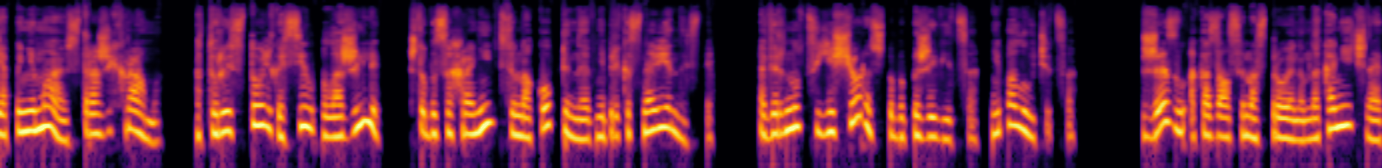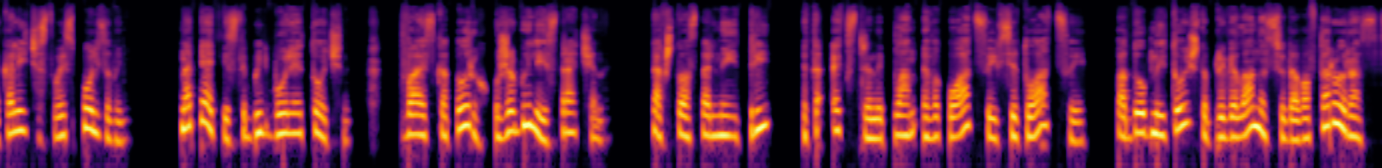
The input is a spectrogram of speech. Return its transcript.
Я понимаю стражей храма, которые столько сил положили, чтобы сохранить все накопленное в неприкосновенности, а вернуться еще раз, чтобы поживиться, не получится. Жезл оказался настроенным на конечное количество использований, на пять, если быть более точным, два из которых уже были истрачены. Так что остальные три — это экстренный план эвакуации в ситуации, подобной той, что привела нас сюда во второй раз.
